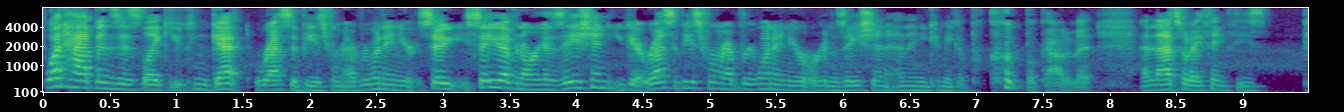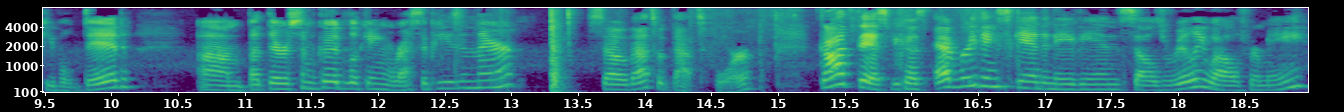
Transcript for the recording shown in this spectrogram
what happens is like you can get recipes from everyone in your so you say you have an organization you get recipes from everyone in your organization and then you can make a cookbook out of it and that's what i think these people did um, but there's some good looking recipes in there so that's what that's for got this because everything scandinavian sells really well for me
